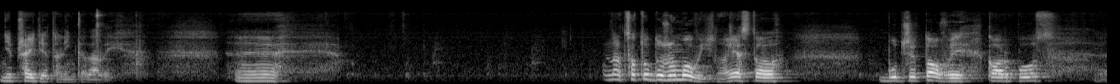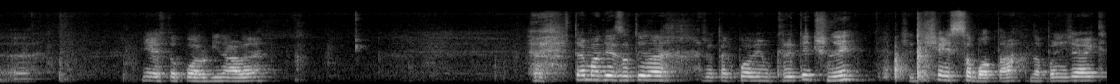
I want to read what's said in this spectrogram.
Nie przejdzie ta linka dalej. Yy. No co tu dużo mówić. No jest to budżetowy korpus. E, Nie jest to po oryginale. Ech, Temat jest o tyle, że tak powiem, krytyczny, że dzisiaj jest sobota. Na poniedziałek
